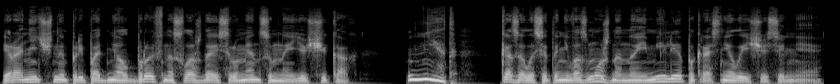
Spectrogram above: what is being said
Иронично приподнял бровь, наслаждаясь румянцем на ее щеках. «Нет». Казалось, это невозможно, но Эмилия покраснела еще сильнее.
